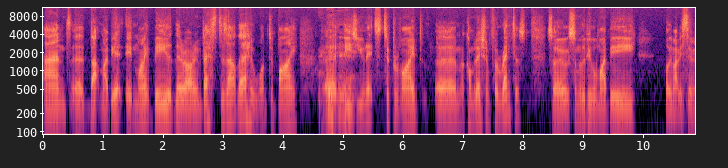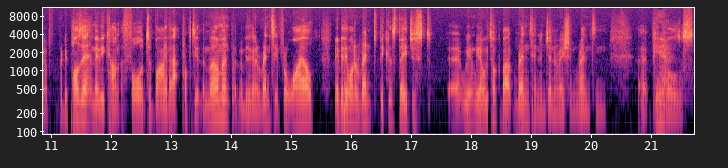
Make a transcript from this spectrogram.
And uh, that might be it. It might be that there are investors out there who want to buy uh, these units to provide um, accommodation for renters. So some of the people might be, well, they might be saving up for a deposit and maybe can't afford to buy that property at the moment, but maybe they're going to rent it for a while. Maybe they want to rent because they just, uh, we, you know, we talk about renting and generation rent and uh, people's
